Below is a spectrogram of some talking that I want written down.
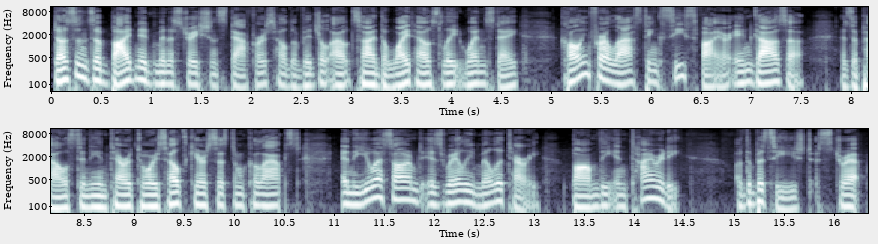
Dozens of Biden administration staffers held a vigil outside the White House late Wednesday, calling for a lasting ceasefire in Gaza as the Palestinian territory's healthcare system collapsed and the U.S. armed Israeli military bombed the entirety of the besieged strip.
